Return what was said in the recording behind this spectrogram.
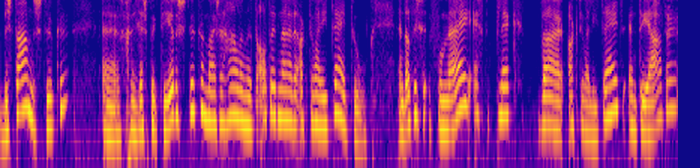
bestaande stukken, uh, gerespecteerde stukken... maar ze halen het altijd naar de actualiteit toe. En dat is voor mij echt de plek waar actualiteit en theater...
